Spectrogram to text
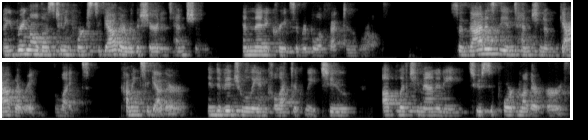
Now you bring all those tuning forks together with a shared intention, and then it creates a ripple effect in the world. So that is the intention of gathering light, coming together individually and collectively to uplift humanity, to support Mother Earth,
